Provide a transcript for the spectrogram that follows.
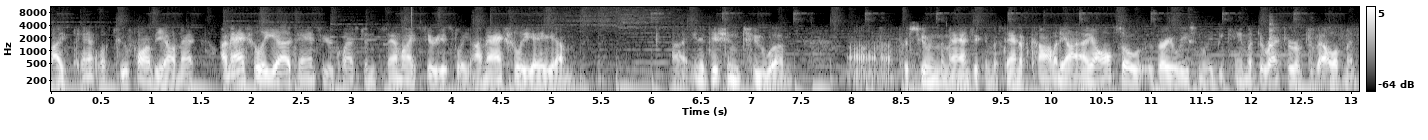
I can't look too far beyond that. I'm actually, uh, to answer your question semi-seriously, I'm actually a, um, uh, in addition to um, uh, pursuing the magic and the stand-up comedy, I I also very recently became a director of development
